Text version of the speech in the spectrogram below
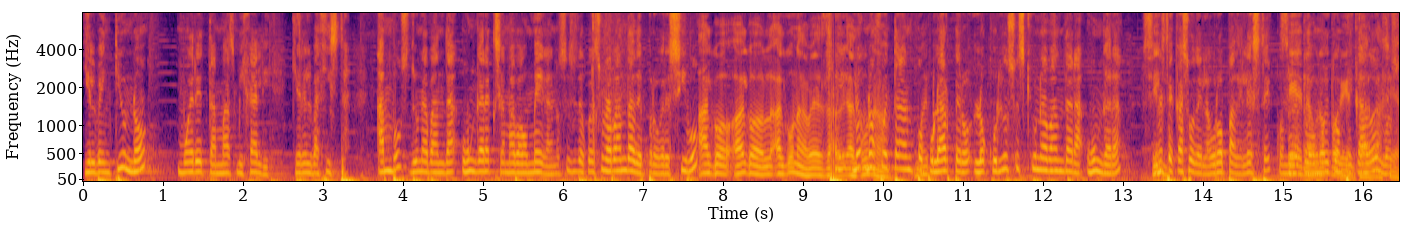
Y el 21 muere Tamás Mihaly, que era el bajista. Ambos de una banda húngara que se llamaba Omega. No sé si te acuerdas, una banda de progresivo. Algo, algo, alguna vez. Sí, no- no, fue tan muy- popular, pero lo curioso es que una banda era húngara, Sí. en este caso de la Europa del Este, cuando Sí, era todo muy complicado, en los,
